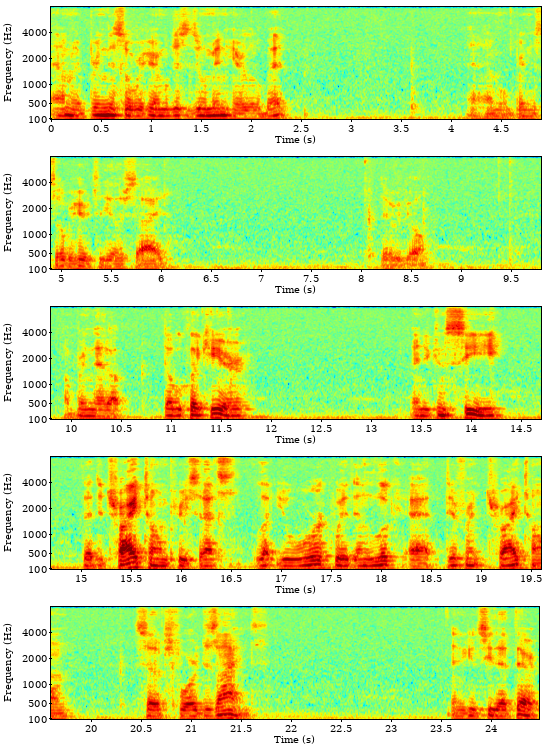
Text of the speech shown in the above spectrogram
And I'm going to bring this over here and we'll just zoom in here a little bit. And we'll bring this over here to the other side. There we go. I'll bring that up. Double click here and you can see that the tritone presets let you work with and look at different tritone setups for designs. And you can see that there.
